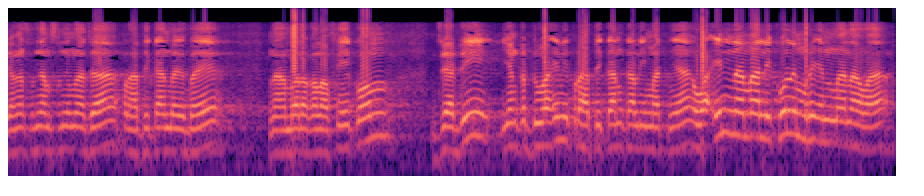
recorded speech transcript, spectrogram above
jangan senyum-senyum aja, perhatikan baik-baik. Nah, barakallahu fikum. Jadi yang kedua ini perhatikan kalimatnya wa innama likulli imri'in ma nawa.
